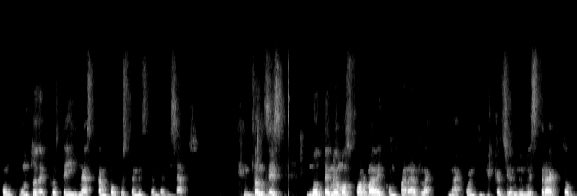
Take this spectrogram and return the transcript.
conjunto de proteínas tampoco están estandarizados. Entonces, no tenemos forma de comparar la, cuantificación de un extracto,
